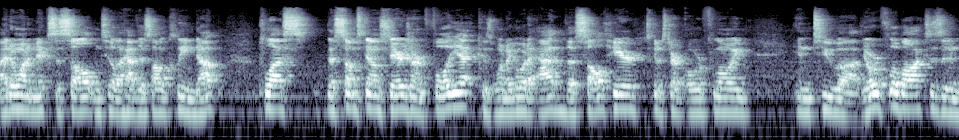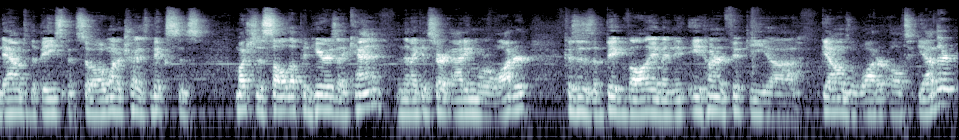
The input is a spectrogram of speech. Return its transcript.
I don't want to mix the salt until I have this all cleaned up. Plus, the sumps downstairs aren't full yet because when I go to add the salt here, it's going to start overflowing into uh, the overflow boxes and down to the basement. So I want to try to mix as much of the salt up in here as I can, and then I can start adding more water because this is a big volume and 850 uh, gallons of water altogether.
